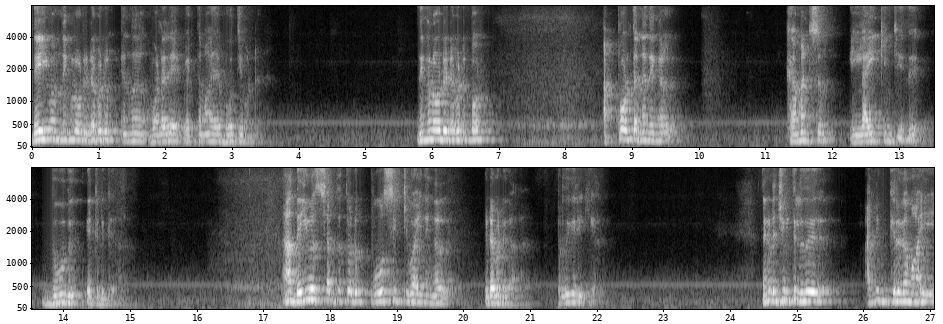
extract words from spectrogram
ദൈവം നിങ്ങളോട് ഇടപെടും എന്ന് വളരെ വ്യക്തമായ ബോധ്യമുണ്ട്. നിങ്ങളോട് ഇടപെടുമ്പോൾ അപ്പോൾ തന്നെ നിങ്ങൾ കമൻസും ലൈക്കും ചെയ്ത് ദൂത് ഏറ്റെടുക്കുക. ആ ദൈവ ശബ്ദത്തോട് പോസിറ്റീവായി നിങ്ങൾ ഇടപെടുക പ്രതികരിക്കുക. നിങ്ങളുടെ ജീവിതത്തിൽ ഇത് അനുഗ്രഹമായി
